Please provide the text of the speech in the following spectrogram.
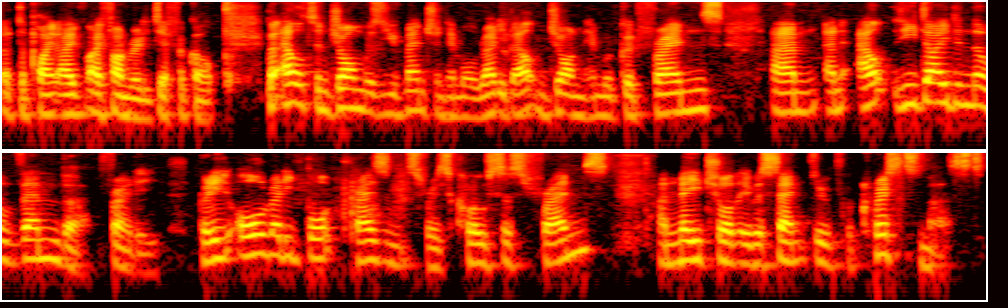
at the point I, I, found really difficult. But Elton John was, you've mentioned him already, but Elton John and him were good friends. Um, and El- he died in November, Freddie, but he already bought presents for his closest friends and made sure they were sent through for Christmas.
